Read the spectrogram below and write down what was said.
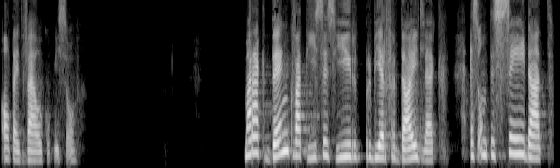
altyd welkom hierso. Maar ek dink wat Jesus hier probeer verduidelik is om te sê dat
